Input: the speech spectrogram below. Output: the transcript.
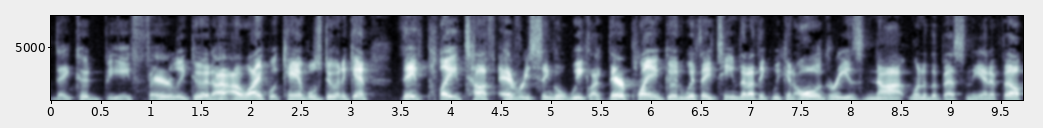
they could be fairly good. I, I like what Campbell's doing. Again, they've played tough every single week. Like they're playing good with a team that I think we can all agree is not one of the best in the NFL.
